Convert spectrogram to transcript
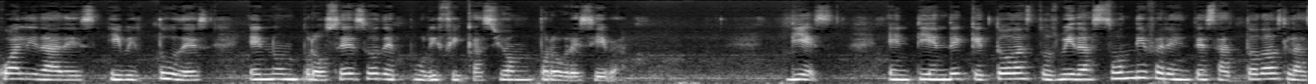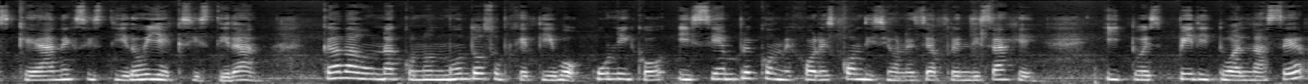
cualidades y virtudes en un proceso de purificación progresiva. 10. Entiende que todas tus vidas son diferentes a todas las que han existido y existirán, cada una con un mundo subjetivo único y siempre con mejores condiciones de aprendizaje, y tu espíritu al nacer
